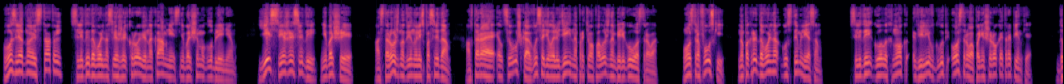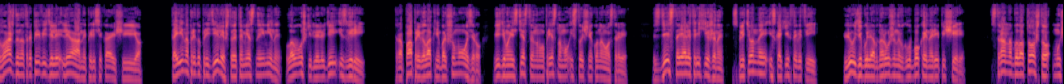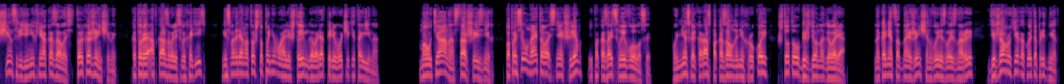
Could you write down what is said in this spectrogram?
Возле одной из статуй следы довольно свежей крови на камне с небольшим углублением. Есть свежие следы, небольшие. Осторожно двинулись по следам, а вторая ЛЦУшка высадила людей на противоположном берегу острова. Остров узкий, но покрыт довольно густым лесом. Следы голых ног вели вглубь острова по неширокой тропинке. Дважды на тропе видели лианы, пересекающие ее. Таина предупредили, что это местные мины, ловушки для людей и зверей. Тропа привела к небольшому озеру, видимо, естественному пресному источнику на острове. Здесь стояли три хижины, сплетенные из каких-то ветвей. Люди были обнаружены в глубокой норе пещере. Странно было то, что мужчин среди них не оказалось, только женщины, которые отказывались выходить, несмотря на то, что понимали, что им говорят переводчики Таина. Маутиана, старший из них, попросил Найтова снять шлем и показать свои волосы. Он несколько раз показал на них рукой, что-то убежденно говоря. Наконец, одна из женщин вылезла из норы, держа в руке какой-то предмет.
